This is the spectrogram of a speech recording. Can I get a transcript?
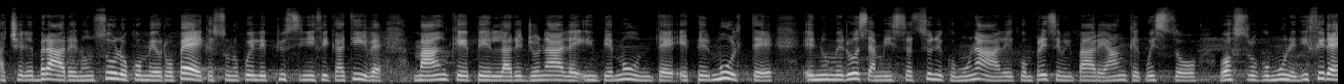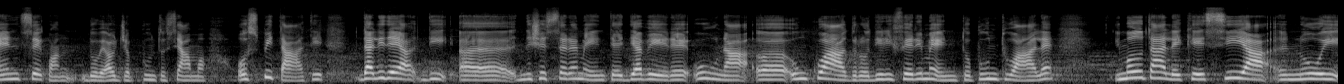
a celebrare non solo come europee che sono quelle più significative ma anche per la regionale in Piemonte e per molte e numerose amministrazioni comunali comprese mi pare anche questo vostro comune di Firenze dove oggi appunto siamo ospitati dall'idea di eh, necessariamente di avere una, eh, un quadro di riferimento puntuale in modo tale che sia eh, noi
